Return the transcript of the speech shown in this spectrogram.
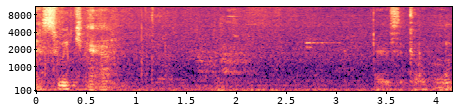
Yes, we can. There's the Coho.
